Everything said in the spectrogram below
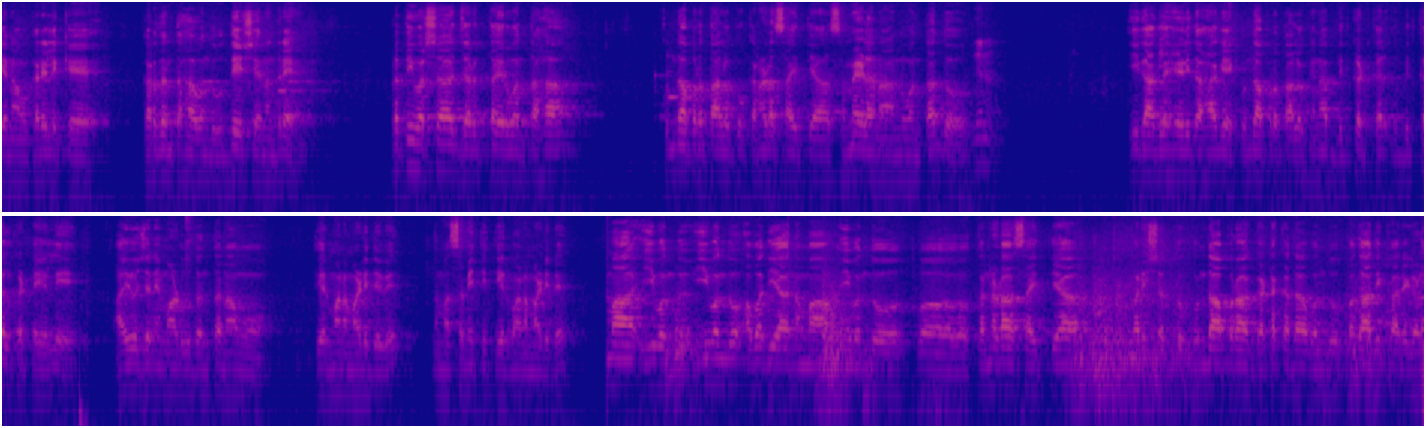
ಇಲ್ಲಿಗೆ ನಾವು ಕರೀಲಿಕ್ಕೆ ಕರೆದಂತಹ ಒಂದು ಉದ್ದೇಶ ಏನಂದರೆ, ಪ್ರತಿ ವರ್ಷ ಜರುಗ್ತಾ ಇರುವಂತಹ ಕುಂದಾಪುರ ತಾಲೂಕು ಕನ್ನಡ ಸಾಹಿತ್ಯ ಸಮ್ಮೇಳನ ಅನ್ನುವಂಥದ್ದು ಈಗಾಗಲೇ ಹೇಳಿದ ಹಾಗೆ ಕುಂದಾಪುರ ತಾಲೂಕಿನ ಬಿದ್ಕಟ್ ಬಿದ್ಕಲ್ಕಟ್ಟೆಯಲ್ಲಿ ಆಯೋಜನೆ ಮಾಡುವುದಂತ ನಾವು ತೀರ್ಮಾನ ಮಾಡಿದ್ದೇವೆ. ನಮ್ಮ ಸಮಿತಿ ತೀರ್ಮಾನ ಮಾಡಿದೆ. ನಮ್ಮ ಈ ಒಂದು ಈ ಒಂದು ಅವಧಿಯ ನಮ್ಮ ಈ ಒಂದು ಕನ್ನಡ ಸಾಹಿತ್ಯ ಪರಿಷತ್ತು ಕುಂದಾಪುರ ಘಟಕದ ಒಂದು ಪದಾಧಿಕಾರಿಗಳ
